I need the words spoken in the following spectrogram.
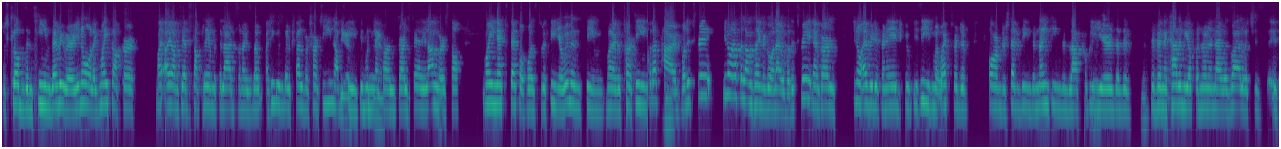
there's clubs and teams everywhere. You know, like my soccer. My, I obviously had to stop playing with the lads when I was about, I think it was about 12 or 13. Obviously, they wouldn't yeah. let girls, girls play any longer. So my next step up was to a senior women's team when I was 13. So that's hard, but it's great. You know, that's a long time ago now, but it's great now, girls. You know, every different age group. You see, even with Wexford, formed their 17s and 19s in the last couple of years, and they've Yeah. they've an academy up and running now as well, which is it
